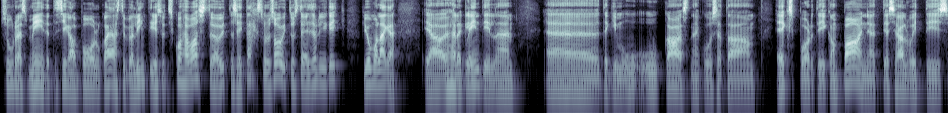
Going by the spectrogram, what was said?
suures meediates igal pool kajastub ja LinkedInis võttis kohe vastu ja ütles aitäh sulle soovituste see oli kõik jumala äge. ja ühele kliendile äh, tegime UK-s nagu seda ekspordikampaaniat ja seal võttis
